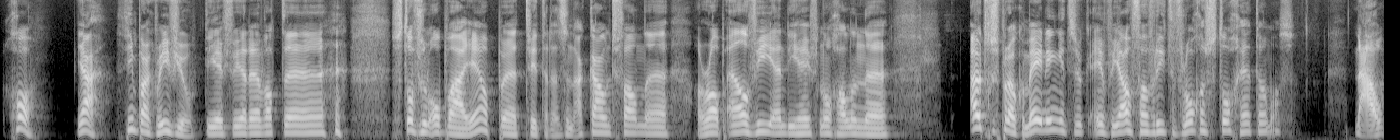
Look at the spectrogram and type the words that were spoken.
Goh, ja, Theme Park Review, die heeft weer eh, wat eh, stof doen opwaaien op eh, Twitter. Dat is een account van eh, Rob Elvey en die heeft nogal een eh, uitgesproken mening. Het is ook een van jouw favoriete vloggers, toch, hè, Thomas? Nou,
